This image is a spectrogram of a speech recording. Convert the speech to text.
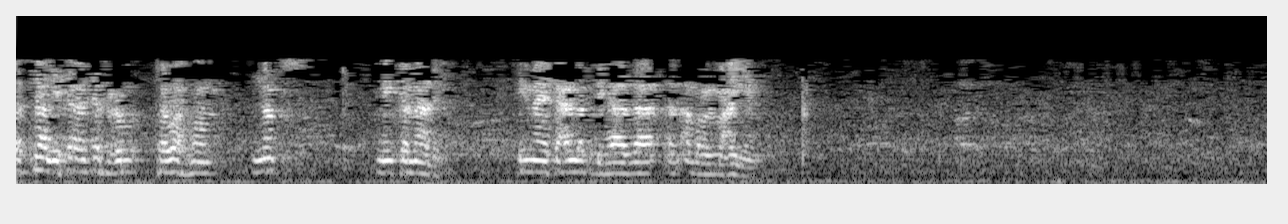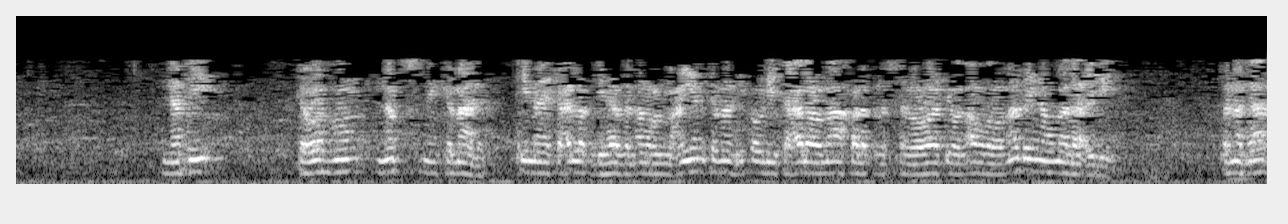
الثالثة دفع توهم نقص من كماله فيما يتعلق بهذا الأمر المعين. نفي توهم نقص من كماله. فيما يتعلق بهذا الأمر المعين كما في قوله تعالى وما خلقنا السماوات والأرض وما بينهما لاعبين. فنفى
